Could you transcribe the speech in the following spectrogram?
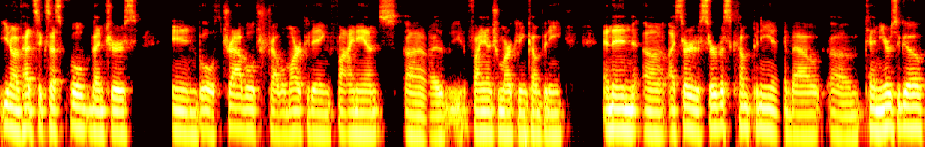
you know I've had successful ventures in both travel, travel marketing, finance, uh, financial marketing company, and then uh, I started a service company about um, ten years ago.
